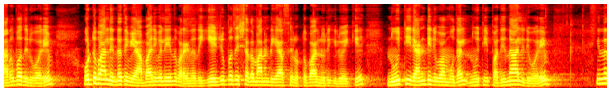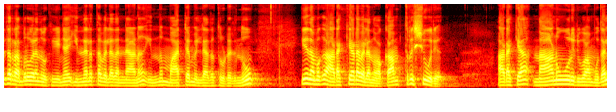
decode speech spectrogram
അറുപത് രൂപ വരെയും. ഒട്ടുപാലിന് ഇന്നത്തെ വ്യാപാരി വില എന്ന് പറയുന്നത് എഴുപത് ശതമാനം ഡി ആർ സിയിൽ ഒട്ടുപാലിന് ഒരു കിലോയ്ക്ക് നൂറ്റി രണ്ട് രൂപ മുതൽ നൂറ്റി പതിനാല് രൂപ വരെയും. ഇന്നത്തെ റബ്ബർ വില നോക്കിക്കഴിഞ്ഞാൽ ഇന്നലത്തെ വില തന്നെയാണ്. ഇന്നും മാറ്റമില്ലാതെ തുടരുന്നു. ഇനി നമുക്ക് അടയ്ക്കയുടെ വില നോക്കാം. തൃശ്ശൂർ അടയ്ക്ക നാനൂറ് രൂപ മുതൽ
